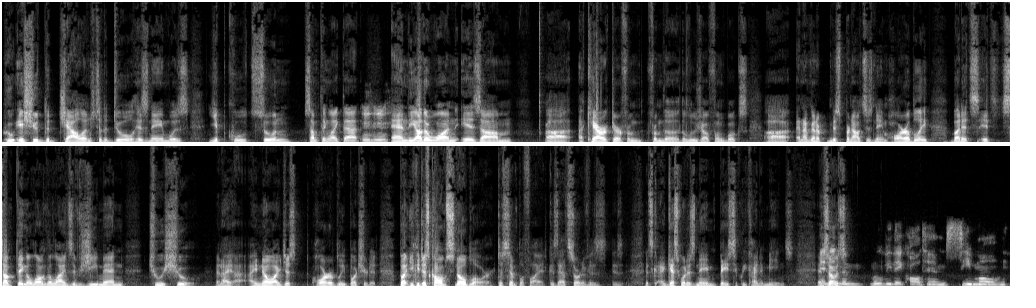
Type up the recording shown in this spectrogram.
who issued the challenge to the duel, his name was Yip Kul Sun, something like that. Mm-hmm. And the other one is um uh, a character from from the the Lu Xiaofeng books, uh, and I'm gonna mispronounce his name horribly, but it's it's something along the lines of Jimen Chu Shu, and I I know I just horribly butchered it, but you could just call him Snowblower to simplify it because that's sort of his, his it's I guess what his name basically kind of means. And, and so in the movie they called him Simone.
